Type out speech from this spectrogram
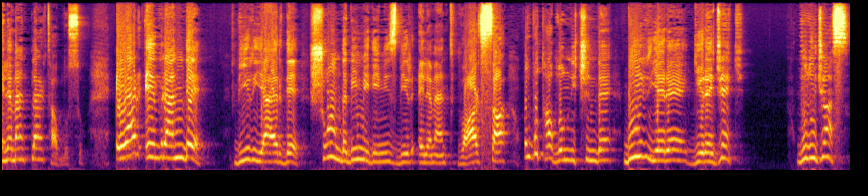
Elementler tablosu. Eğer evrende bir yerde şu anda bilmediğimiz bir element varsa o bu tablonun içinde bir yere girecek. Bulacağız.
